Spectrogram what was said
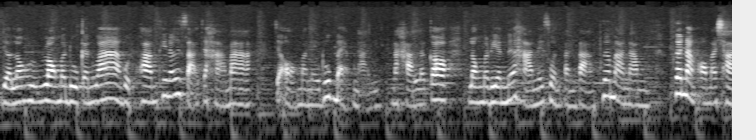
เดี๋ยวลองลองมาดูกันว่าบทความที่นักศึกษาจะหามาจะออกมาในรูปแบบไหนนะคะ แล้วก็ลองมาเรียนเนื้อหาในส่วนต่างๆ เพื่อมานำเพื่อนำเอามาใช้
